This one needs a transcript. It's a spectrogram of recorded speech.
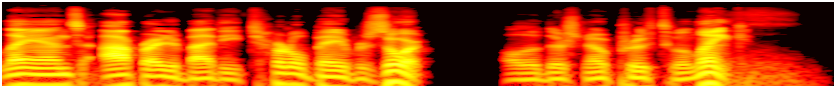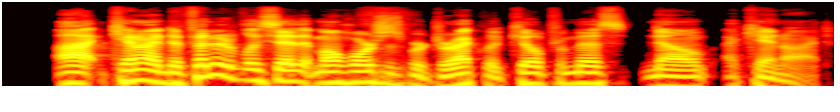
lands operated by the Turtle Bay Resort, although there's no proof to a link. Uh, can I definitively say that my horses were directly killed from this? No, I cannot.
